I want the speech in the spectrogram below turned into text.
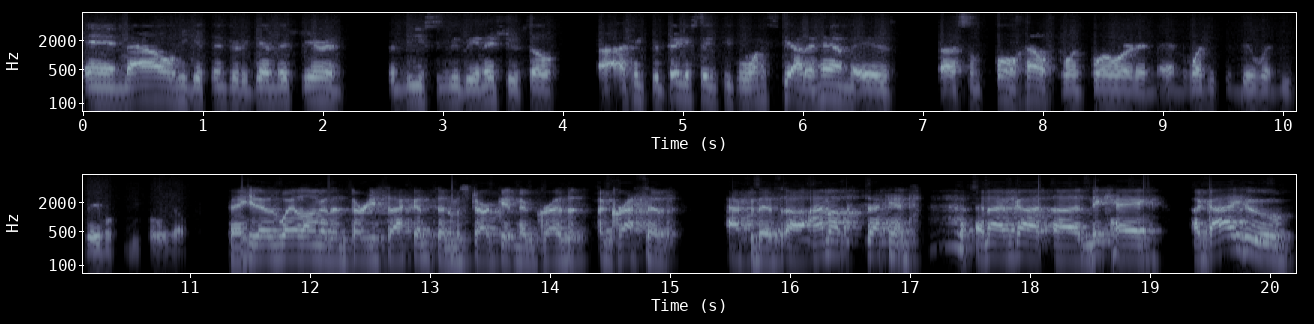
and now he gets injured again this year, and the knees seem to be an issue. So uh, I think the biggest thing people want to see out of him is uh, some full health going forward and, and what he can do when he's able to be fully healthy. Thank you. That was way longer than 30 seconds, and I'm going to start getting aggressive, aggressive after this. Uh, I'm up second, and I've got uh, Nick Hague, a guy who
